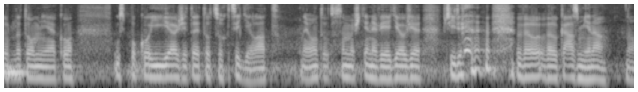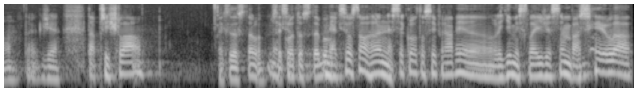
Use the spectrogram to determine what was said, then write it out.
tohle to mě jako uspokojí a že to je to, co chci dělat. Jo, to, to jsem ještě nevěděl, že přijde vel, velká změna. No, takže ta přišla. Jak se to stalo? Seklo se, to s tebou? Jak se to stalo? Hele, neseklo, to si právě lidi myslejí, že jsem vařil a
